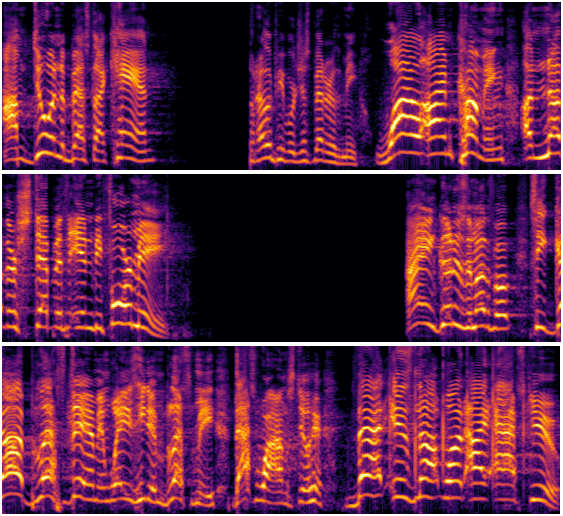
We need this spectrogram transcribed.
I'm doing the best I can, but other people are just better than me. While I'm coming, another steppeth in before me. I ain't good as the other folk. See, God blessed them in ways He didn't bless me. That's why I'm still here. That is not what I ask you.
